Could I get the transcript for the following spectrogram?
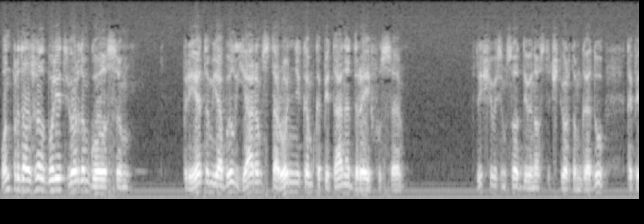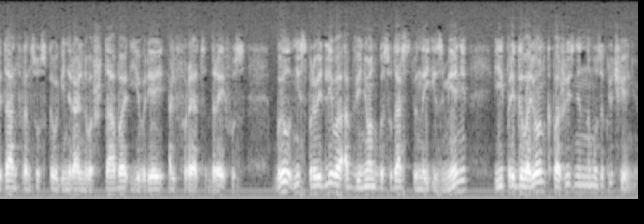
Он продолжал более твердым голосом. При этом я был ярым сторонником капитана Дрейфуса. В 1894 году капитан французского генерального штаба, еврей Альфред Дрейфус, был несправедливо обвинен в государственной измене и приговорен к пожизненному заключению.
